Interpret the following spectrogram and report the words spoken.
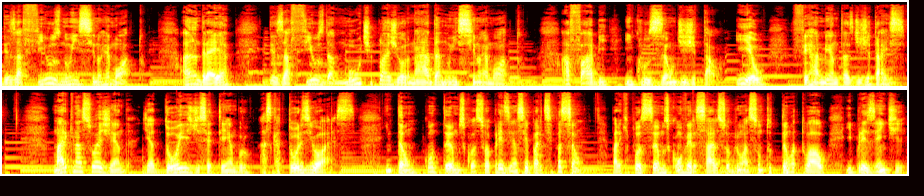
Desafios no ensino remoto. A Andrea, Desafios da múltipla jornada no ensino remoto. A Fabi, Inclusão digital. E eu, Ferramentas digitais. Marque na sua agenda, dia 2 de setembro, às 14 horas. Então, contamos com a sua presença e participação, para que possamos conversar sobre um assunto tão atual e presente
